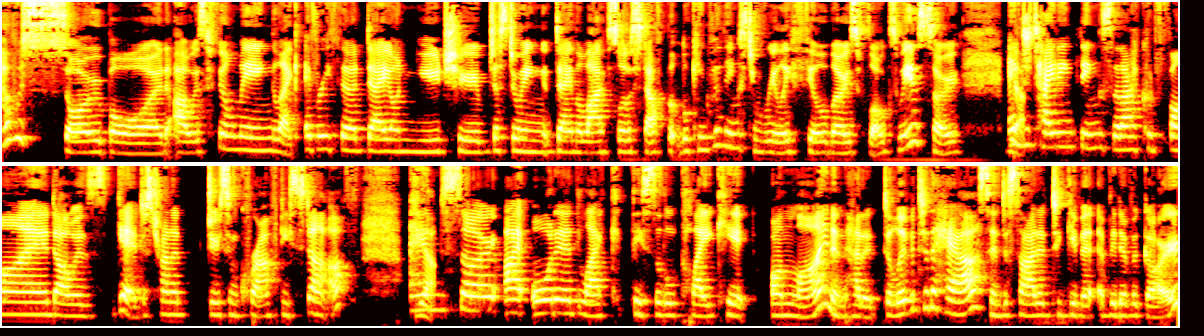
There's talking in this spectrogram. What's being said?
I was so bored. I was filming like every third day on YouTube, just doing day in the life sort of stuff, but looking for things to really fill those vlogs with. So entertaining yeah. things that I could find. I was, yeah, just trying to do some crafty stuff. And yeah. so I ordered like this little clay kit online and had it delivered to the house and decided to give it a bit of a go.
